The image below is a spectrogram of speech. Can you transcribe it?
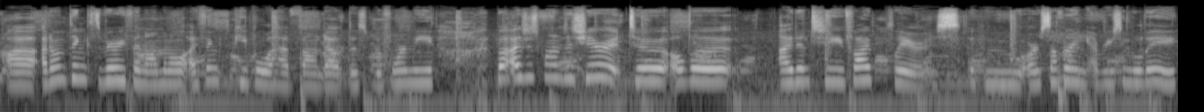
uh, I don't think it's very phenomenal. I think people have found out this before me. But I just wanted to share it to all the Identity 5 players who are suffering every single day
